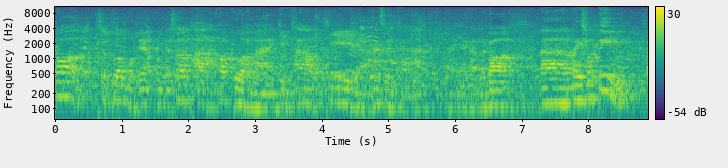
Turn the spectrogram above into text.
ก็ส่วนตัวผมเนี่ยผมจะชอบพาครอบครัวมากินข้าวที่ห้างสรรพสินค้าอะไรเงี้ยครับแล้วก็เอ่อไปช้อปปิ้งไป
